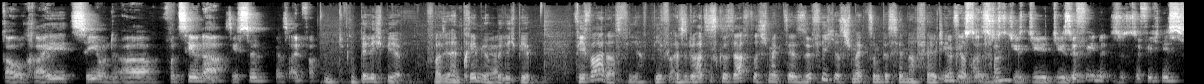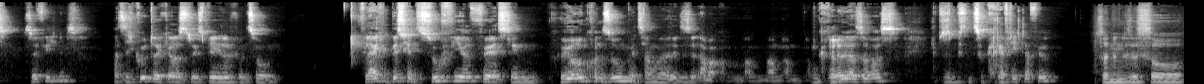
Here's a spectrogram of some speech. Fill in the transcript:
Brauerei C und A. Von C und A, siehst du? Ganz einfach. Ein Billigbier, quasi ein Premium-Billigbier. Wie war das? Wie, wie, also du hattest gesagt, das schmeckt sehr süffig, es schmeckt so ein bisschen nach Ja, Felddienst das, am Anfang. die die, die Süffignis, Süffignis, Süffignis hat sich gut durchaus durchs Bier durchgezogen. Vielleicht ein bisschen zu viel für jetzt den höheren Konsum. Jetzt sagen wir, das ist aber am, am, am, am Grill oder sowas. Ich glaube, das ist ein bisschen zu kräftig dafür. Sondern es ist so,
